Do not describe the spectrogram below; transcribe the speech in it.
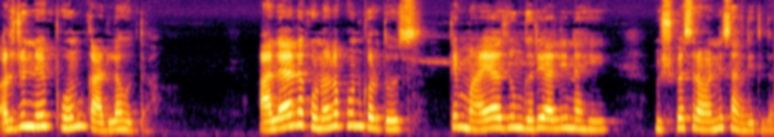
अर्जुनने फोन काढला होता. आल्या आल्या कोणाला फोन करतोस? ते माया अजून घरी आली नाही विश्वासरावांनी सांगितलं.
